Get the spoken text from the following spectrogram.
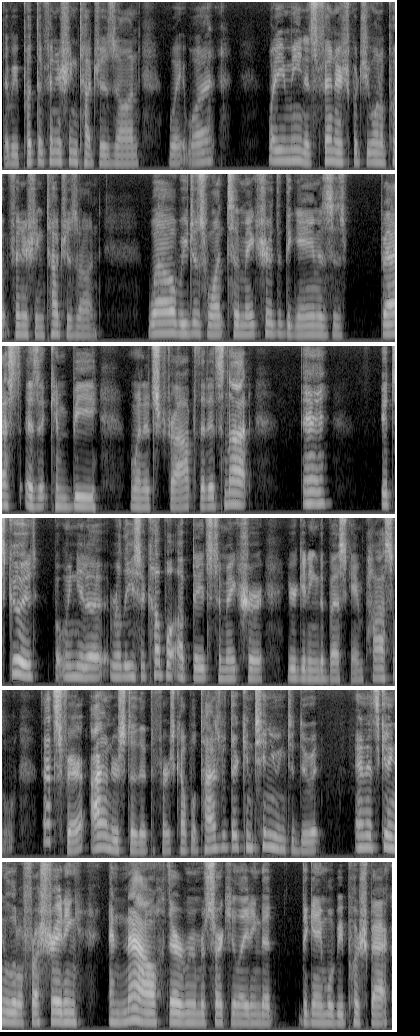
that we put the finishing touches on. Wait, what? What do you mean it's finished, but you want to put finishing touches on? Well, we just want to make sure that the game is as best as it can be when it's dropped. That it's not, eh, it's good, but we need to release a couple updates to make sure you're getting the best game possible. That's fair. I understood it the first couple of times, but they're continuing to do it, and it's getting a little frustrating. And now there are rumors circulating that the game will be pushed back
